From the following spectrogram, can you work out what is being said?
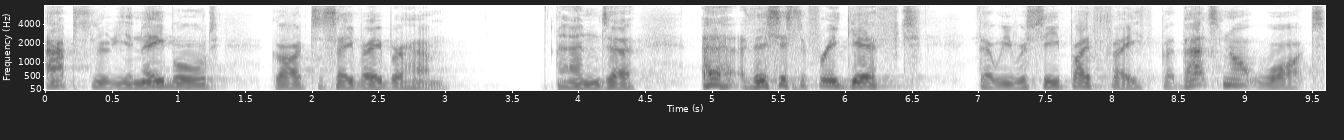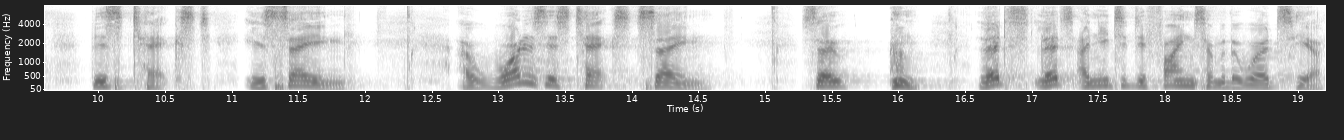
absolutely enabled God to save Abraham. And uh, this is the free gift that we receive by faith, but that's not what this text is saying. Uh, what is this text saying? So let's, let's, I need to define some of the words here.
